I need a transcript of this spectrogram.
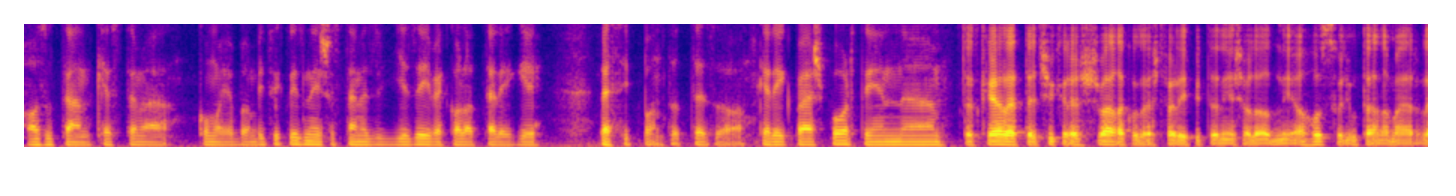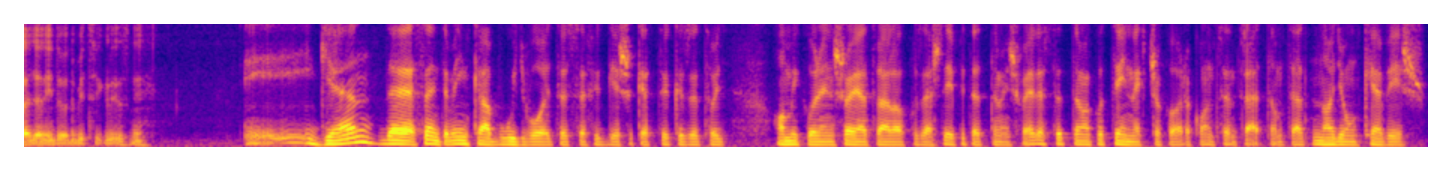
azután kezdtem el komolyabban biciklizni, és aztán ez így az évek alatt eléggé beszippantott ez a kerékpásport. Én, Tehát kellett egy sikeres vállalkozást felépíteni és eladni ahhoz, hogy utána már legyen időd biciklizni. Igen, de szerintem inkább úgy volt összefüggés a kettő között, hogy amikor én saját vállalkozást építettem és fejlesztettem, akkor tényleg csak arra koncentráltam. Tehát nagyon kevés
